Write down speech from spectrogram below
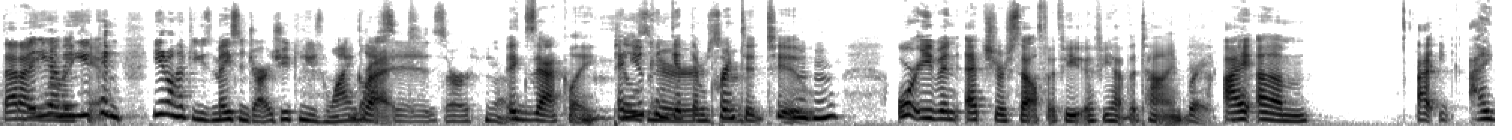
That I But, yeah, really I mean, you can. can you don't have to use mason jars. You can use wine Right. glasses or you know, exactly, and you can get them Pilsners or- printed too, mm-hmm. or even etch yourself if you if you have the time. Right. I um, I I.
